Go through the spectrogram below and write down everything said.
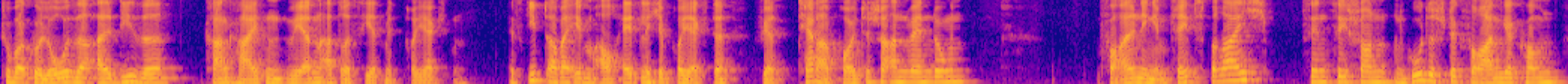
Tuberkulose, all diese Krankheiten werden adressiert mit Projekten. Es gibt aber eben auch etliche Projekte für therapeutische Anwendungen. Vor allen Dingen im Krebsbereich sind sie schon ein gutes Stück vorangekommen.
